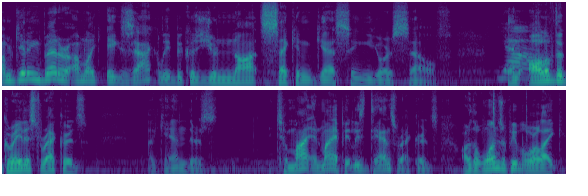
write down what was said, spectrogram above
I'm getting better." I'm like, "Exactly, because you're not second guessing yourself." Yeah. And all of the greatest records, again, there's to my in my opinion, at least dance records are the ones where people were like,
